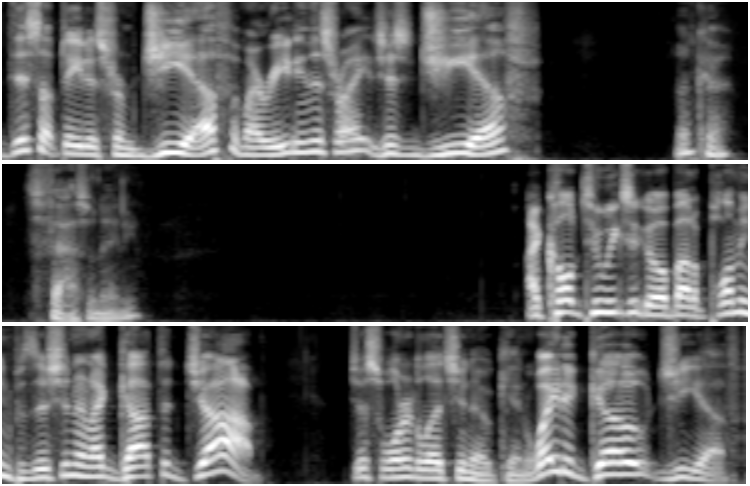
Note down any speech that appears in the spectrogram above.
this update is from GF. Am I reading this right? Just GF. Okay, it's fascinating. I called two weeks ago about a plumbing position and I got the job. Just wanted to let you know, Ken. Way to go, GF.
